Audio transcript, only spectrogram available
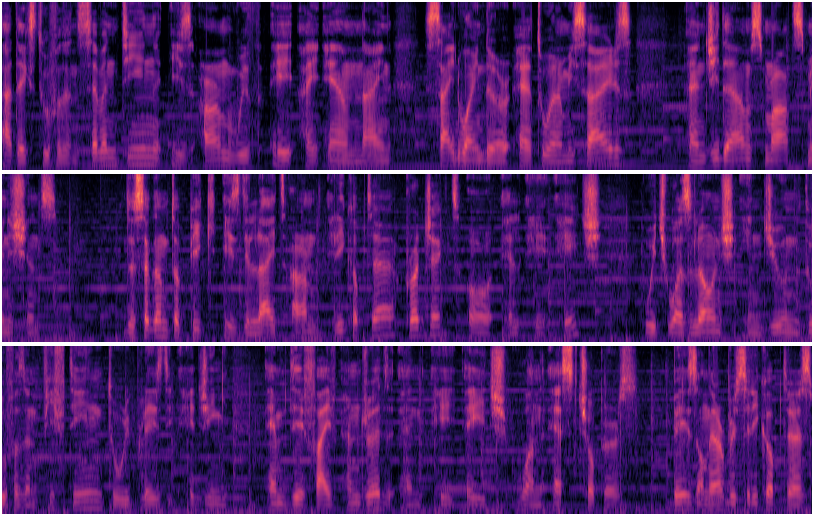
ADEX 2017 is armed with AIM-9 Sidewinder air-to-air missiles and JDAM smart munitions. The second topic is the Light Armed Helicopter Project, or LAH, which was launched in June 2015 to replace the aging MD500 and AH-1S choppers. Based on Airbus helicopters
